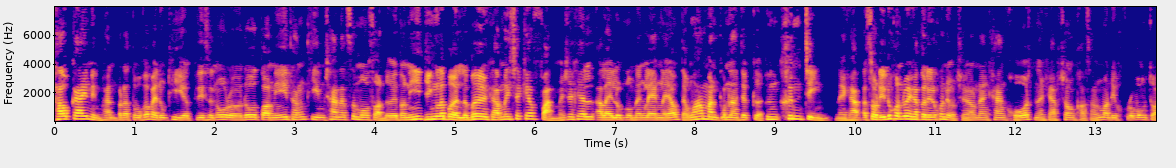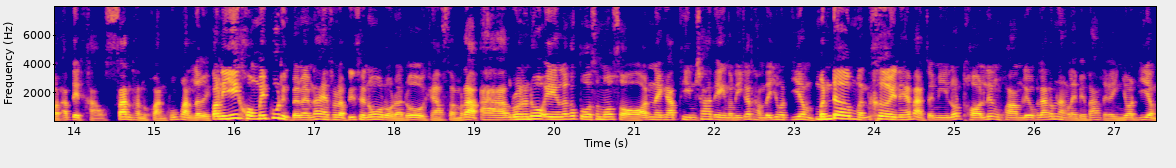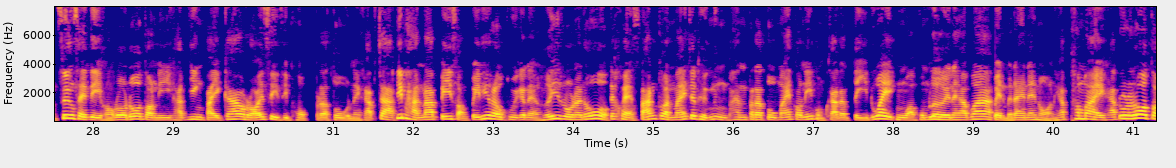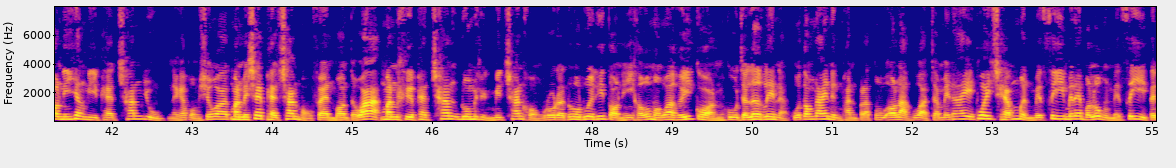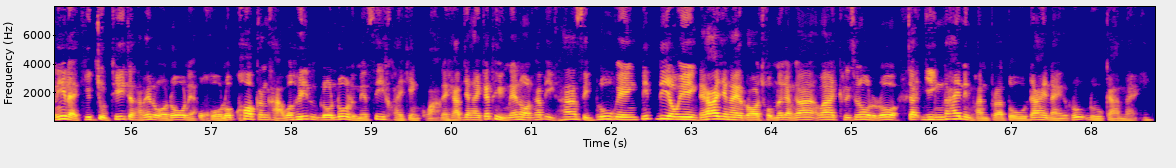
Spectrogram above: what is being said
เข้าใกล้ 1,000 ประตูเข้าไปทุกทีครับคริสเตียโนโรนัลโดตอนนี้ทั้งทีมชาตินักสโมสรเลยตอนนี้ยิงระเบิดระเบ้อครับ ไม่ใช่แค่ฝัน ไม่ใช่แค่อะไรลมๆแรงๆแล้ว แต่ว่ามันกำลังจะเกิดขึ้นขึ้นจริงนะครับสวัสดีทุกคนด้วยครับ ตอนนี้ทุกคนอยู่กับช่องนั่งข้างโค้ชนะครับ ช่องข่าวสารบอลที่ครบวงจรอัปเดตข่าวสั้นทันควันทุกวันเลย ตอนนี้คงไม่พูดถึงเป็นไปไม่ได้สำหรับคริสเตียโนโรนัลโดครับสำหรับอ่าโรนัลโดเองแล้วก็ตัวสโมสรนะครับทีมชาติเองตอนนี้ก็ทำได้ยอดเยี่ยมเหมือนเดิมเหมือนเคยนะครับอาจจะมีลดทอนเรื่องความเร็วพละกำลังอะไรไปบ้างแต่ก็ยังยอดเยี่ยม ซึ่งสถิติของโรนัลโดตอนนี้ครับยิงไป946 ประตูนะครับ จากที่ผ่านมาปี 2 ปีที่เราคุยกันเนี่ยเฮ้ยโรนัลโดจะแขวนสตาร์ก่อนไหมจะถึง 1,000 ประตูไหมตอนนี้ผมการันตีด้วยหัวผมเลยนะครับว่าเป็นไปได้แน่นอนครับทำไมครับโรนัลโดตอนนี้ยังมีแพชชั่นอยู่นะครับผมเชื่อว่ามันไม่ใช่แพชชั่นของแฟนบอลแต่ว่ามันคือแพชชั่นรวมไปถึงมิชชั่นของโรนัลโดด้วยที่ตอนนี้เขาก็มองว่าเฮ้ยก่อนกูจะเลิกเล่นอะกูต้องได้ 1,000 ประตูเอาหลักกูอาจจะไม่ได้ถ้วยแชมป์เหมือนเมสซี่ไม่ได้บอลโลกเหมือนเมสซี่แต่นี่แหละคือจุดที่จะทำให้โรนัลโดเนี่ยโอ้โหลบข้อกังขาว่าเฮ้ยโรนัลโดหรือเมสซี่ใครเก่งกว่านะครับยังไงก็ถึงแน่นอนครับอีก 50 ลูกเองนิดเดียวเองนะครับยังไงรอชมแล้วกันว่าว่าคริสโนโรโดจะยิงได้ 1,000 ประตูได้ในฤดูกาลไหน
